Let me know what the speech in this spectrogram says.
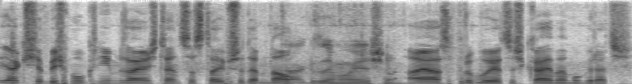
jak się byś mógł nim zająć ten, co stoi przede mną, Tak, zajmuję się. a ja spróbuję coś KM-em ugrać.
